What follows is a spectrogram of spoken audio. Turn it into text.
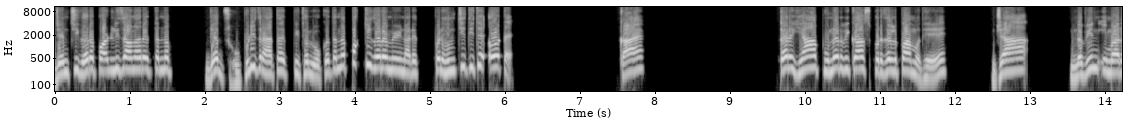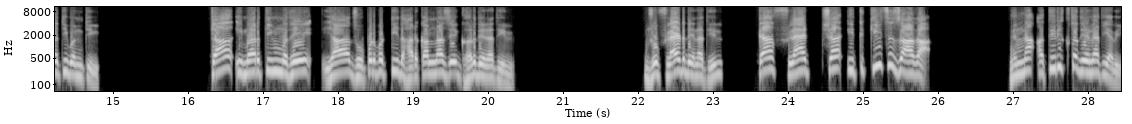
ज्यांची घरं पाडली जाणार आहेत त्यांना ज्या झोपडीत राहत आहेत तिथे लोक त्यांना पक्की घरं मिळणार आहेत. पण ह्यांची तिथे अट आहे. काय? तर ह्या पुनर्विकास प्रकल्पामध्ये ज्या नवीन इमारती बनतील त्या इमारतींमध्ये या झोपडपट्टी धारकांना जे घर देण्यात येईल जो फ्लॅट देण्यात येईल त्या फ्लॅटच्या इतकीच जागा यांना अतिरिक्त देण्यात यावी.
